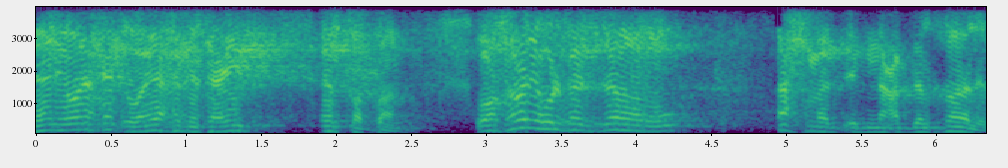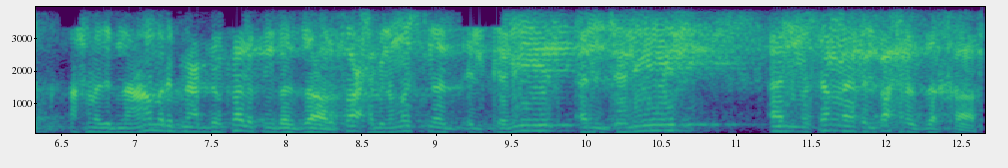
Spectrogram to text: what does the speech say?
ثاني واحد هو يحيى بن سعيد القطان. وأخرجه البزار أحمد بن عبد الخالق أحمد بن عمرو بن عبد الخالق البزار صاحب المسند الكبير الجليل المسمى بالبحر الزخار.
